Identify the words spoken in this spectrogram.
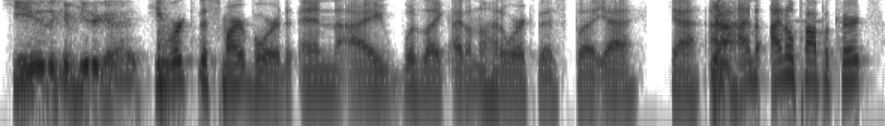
He, he was a computer guy. He worked the smart board, and I was like, I don't know how to work this, but yeah, yeah, yeah. I, I, know, I know Papa Kurtz.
